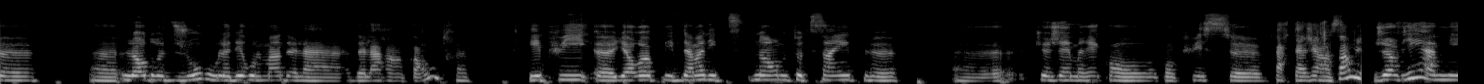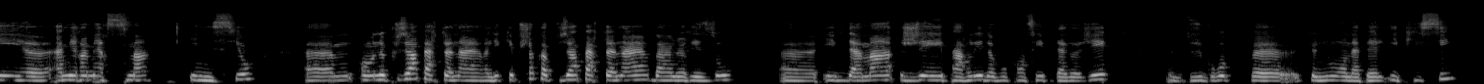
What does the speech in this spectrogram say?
l'ordre du jour ou le déroulement de la, de la rencontre. Et puis, il y aura évidemment des petites normes toutes simples euh, que j'aimerais qu'on puisse euh, partager ensemble. Je reviens à mes, euh, à mes remerciements initiaux. On a plusieurs partenaires. L'équipe Choc a plusieurs partenaires dans le réseau. évidemment, j'ai parlé de vos conseillers pédagogiques, du groupe que nous, on appelle EPC.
